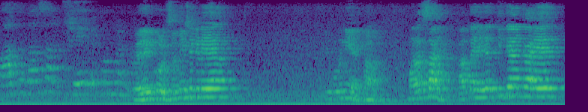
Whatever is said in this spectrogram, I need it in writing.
पाच हजार सातशे एकोणपन्नास. व्हेरी गुड समीक्षेकडे या इकडून ये हा मला सांग आता ह्याच्यात किती अंक आहेत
